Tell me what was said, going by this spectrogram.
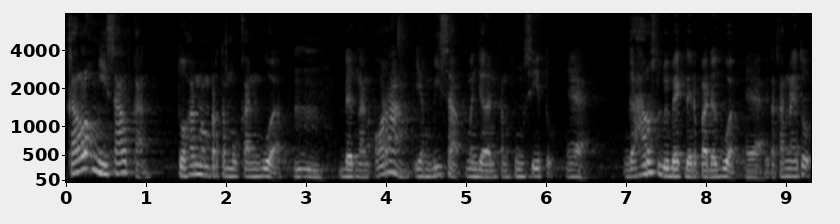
Kalau misalkan Tuhan mempertemukan gue Mm dengan orang yang bisa menjalankan fungsi itu, nggak harus lebih baik daripada gue. Gitu, karena itu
